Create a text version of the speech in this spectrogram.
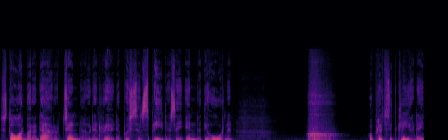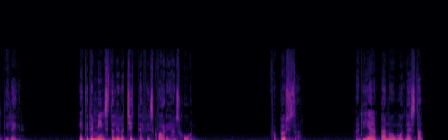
står bara där och känner hur den röda pussen sprider sig ända till hornen. Och plötsligt kliar det inte längre. Inte det minsta lilla kittel finns kvar i hans horn. För pussar, ja, det hjälper nog mot nästan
